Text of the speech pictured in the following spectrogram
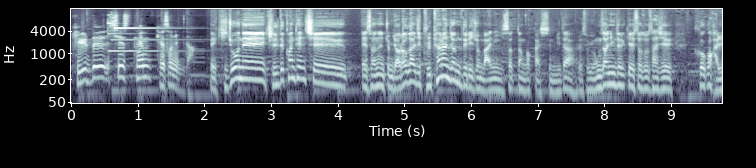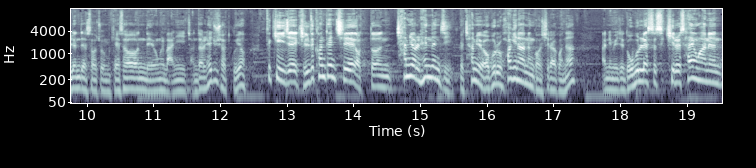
길드 시스템 개선입니다. 네, 기존의 길드 컨텐츠에서는 좀 여러 가지 불편한 점들이 좀 많이 있었던 것 같습니다. 그래서 용사님들께서도 사실 그것과 관련돼서 좀 개선 내용을 많이 전달을 해주셨고요. 특히 이제 길드 컨텐츠에 어떤 참여를 했는지, 그 참여 여부를 확인하는 것이라거나 아니면 이제 노블레스 스킬을 사용하는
